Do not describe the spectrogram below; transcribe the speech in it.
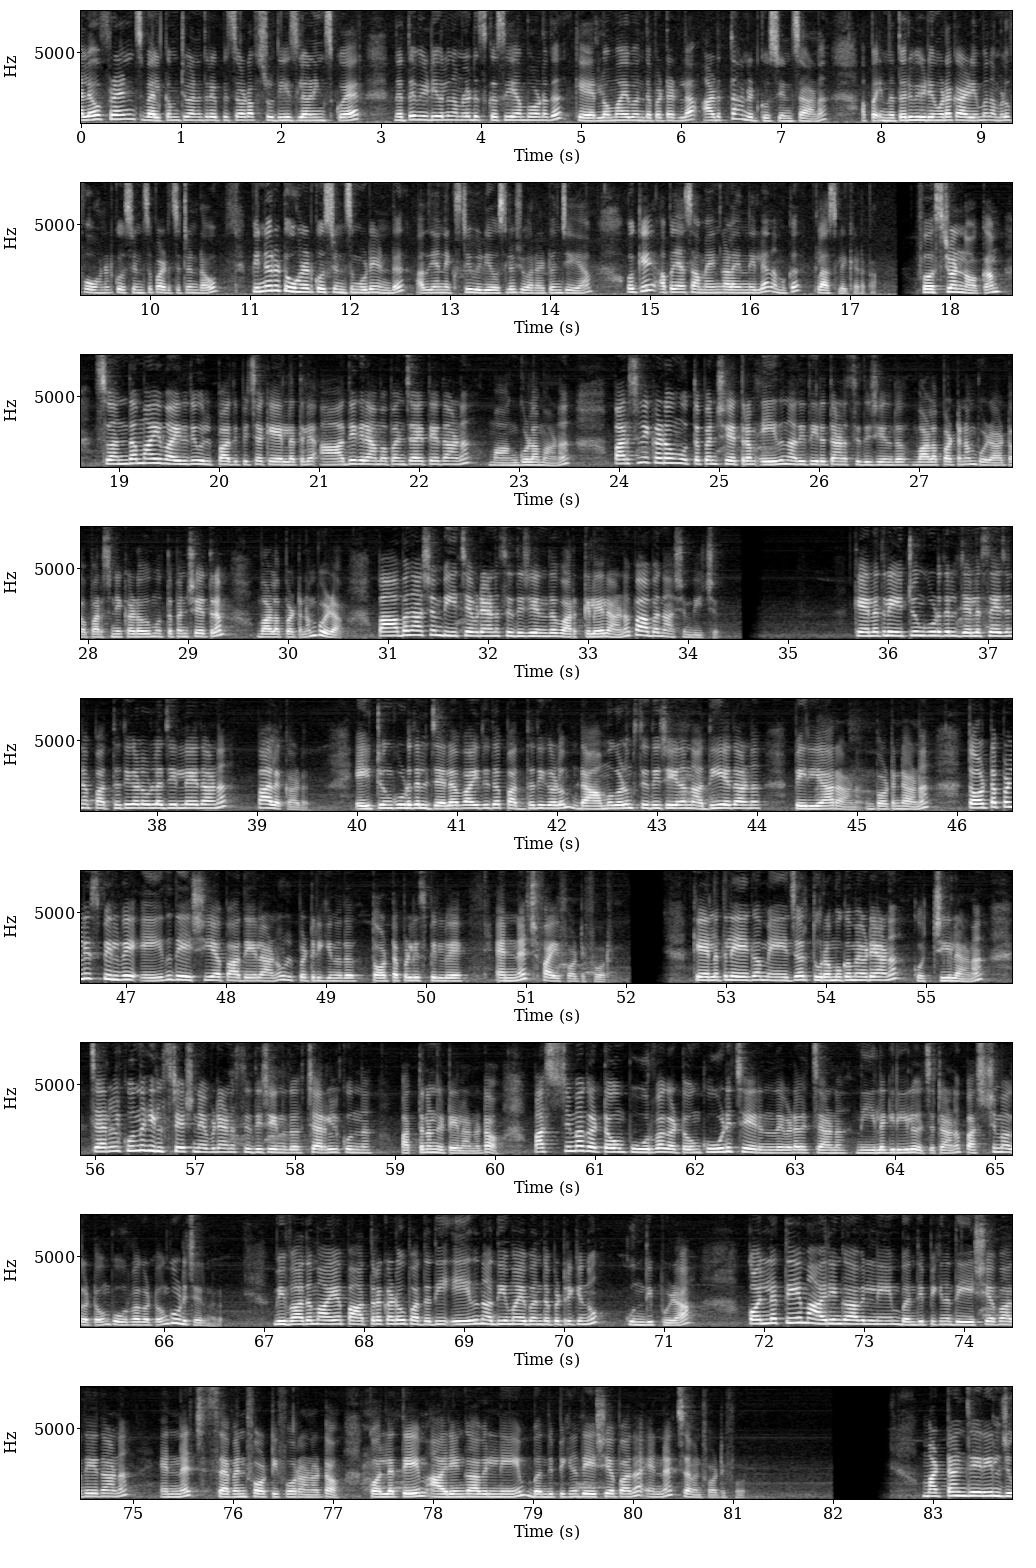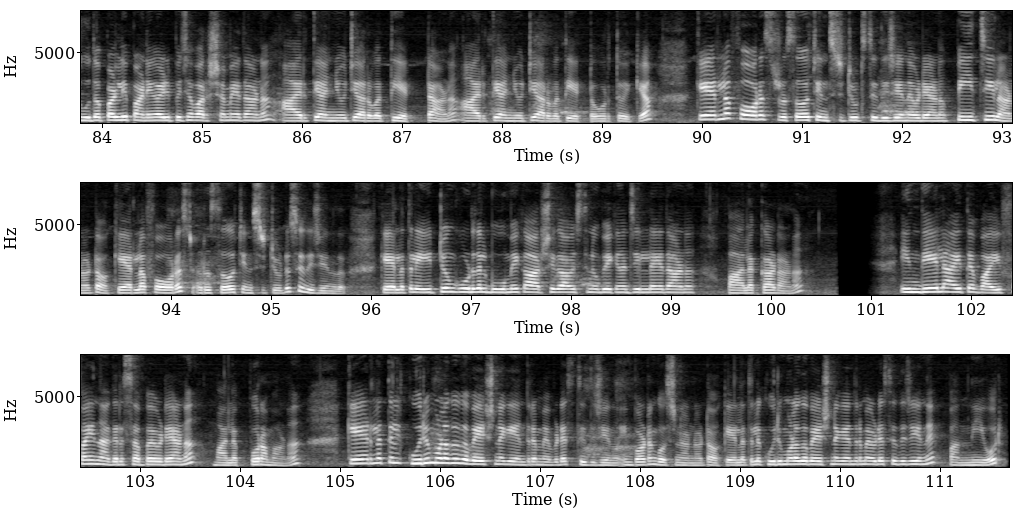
Hello friends welcome to another episode of Shruti's learning square ഇന്നത്തെ വീഡിയോയിൽ നമ്മൾ discuss ചെയ്യാൻ പോകുന്നത് കേരളവുമായി ബന്ധപ്പെട്ടിട്ടുള്ള അടുത്ത ഹൺഡ്രഡ് ക്വസ്റ്റ്യൻസ് ആണ്. അപ്പോൾ ഇന്നത്തെ ഒരു വീഡിയോ കൂടെ കഴിയുമ്പോൾ നമ്മൾ ഫോർ ഹൺഡ്രഡ് ക്വസ്റ്റ്യൻസ് പഠിച്ചിട്ടുണ്ടാവും. പിന്നെ ഒരു ടു ഹൺഡ്രഡ് ക്വസ്റ്റ്യൻസും കൂടി ഉണ്ട്. അത് ഞാൻ നെക്സ്റ്റ് വീഡിയോസിൽ ഷുവറായിട്ടും ചെയ്യാം. ഓക്കെ അപ്പോൾ ഞാൻ സമയം കളയുന്നില്ല. നമുക്ക് ക്ലാസ്സിലേക്ക് കിടക്കാം. ഫസ്റ്റ് വൺ നോക്കാം. സ്വന്തമായി വൈദ്യുതി ഉൽപ്പാദിപ്പിച്ച കേരളത്തിലെ ആദ്യ ഗ്രാമപഞ്ചായത്ത് ഏതാണ് മാങ്കുളമാണ്. പറശ്ശിനിക്കടവ് മുത്തപ്പൻ ക്ഷേത്രം ഏത് നദീതീരത്താണ് സ്ഥിതി ചെയ്യുന്നത്? വളപട്ടണം പുഴ കേട്ടോ പറശ്ശിനിക്കടവ് മുത്തപ്പൻ ക്ഷേത്രം വളപട്ടണം പുഴ. പാപനാശം ബീച്ച് എവിടെയാണ് സ്ഥിതി ചെയ്യുന്നത്? വർക്കലയിലാണ് പാപനാശം ബീച്ച്. കേരളത്തിലെ ഏറ്റവും കൂടുതൽ ജലസേചന പദ്ധതികളുള്ള ജില്ല ഏതാണ്? പാലക്കാട്. ഏറ്റവും കൂടുതൽ ജലവൈദ്യുത പദ്ധതികളും ഡാമുകളും സ്ഥിതി ചെയ്യുന്ന നദി ഏതാണ്? പെരിയാറാണ്. ഇമ്പോർട്ടന്റ് ആണ്. തോട്ടപ്പള്ളി സ്പിൽവേ ഏത് ദേശീയ പാതയിലാണ് ഉൾപ്പെട്ടിരിക്കുന്നത്? Thottappally spillway N H five forty four കേരളത്തിലെ ഏക മേജർ തുറമുഖം എവിടെയാണ്? കൊച്ചിയിലാണ്. ചരൽക്കുന്ന് ഹിൽ സ്റ്റേഷൻ എവിടെയാണ് സ്ഥിതി ചെയ്യുന്നത്? ചരൽക്കുന്ന് പത്തനംതിട്ടയിലാണ് കേട്ടോ പശ്ചിമഘട്ടവും പൂർവഘട്ടവും കൂടിച്ചേരുന്നത് ഇവിടെ വെച്ചാണ്? നീലഗിരിയിൽ വെച്ചിട്ടാണ് പശ്ചിമഘട്ടവും പൂർവഘട്ടവും കൂടിച്ചേരുന്നത്. വിവാദമായ പാത്രക്കടവ് പദ്ധതി ഏത് നദിയുമായി ബന്ധപ്പെട്ടിരിക്കുന്നു? കുന്തിപ്പുഴ. കൊല്ലത്തെയും ആര്യങ്കാവിലിനെയും ബന്ധിപ്പിക്കുന്ന ദേശീയപാത ഏതാണ്? N H seven forty four ആണ് കേട്ടോ. കൊല്ലത്തെയും ആര്യങ്കാവിലിനെയും ബന്ധിപ്പിക്കുന്ന ദേശീയപാത N H seven forty four മട്ടാഞ്ചേരിയിൽ ജൂതപ്പള്ളി പണി കഴിപ്പിച്ച വർഷം ഏതാണ്? ആയിരത്തി അഞ്ഞൂറ്റി അറുപത്തി എട്ടാണ് ആയിരത്തി അഞ്ഞൂറ്റി അറുപത്തി എട്ട് ഓർത്ത് വയ്ക്കുക. കേരള ഫോറസ്റ്റ് റിസർച്ച് ഇൻസ്റ്റിറ്റ്യൂട്ട് സ്ഥിതി ചെയ്യുന്ന എവിടെയാണ്? പീച്ചിയിലാണ് കേട്ടോ. കേരള ഫോറസ്റ്റ് റിസർച്ച് ഇൻസ്റ്റിറ്റ്യൂട്ട് സ്ഥിതി ചെയ്യുന്നത്. കേരളത്തിൽ ഏറ്റവും കൂടുതൽ ഭൂമി കാർഷികാവശ്യത്തിന് ഉപയോഗിക്കുന്ന ജില്ല ഏതാണ്? പാലക്കാടാണ്. ഇന്ത്യയിലെ ആദ്യത്തെ വൈഫൈ നഗരസഭ എവിടെയാണ്? മലപ്പുറമാണ്. കേരളത്തിൽ കുരുമുളക് ഗവേഷണ കേന്ദ്രം എവിടെ സ്ഥിതി ചെയ്യുന്നു? ഇമ്പോർട്ടന്റ് ക്വസ്റ്റൻ ആണ് കേട്ടോ. കേരളത്തിലെ കുരുമുളക് ഗവേഷണ കേന്ദ്രം എവിടെ സ്ഥിതി ചെയ്യുന്നത് പന്നിയൂർ.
